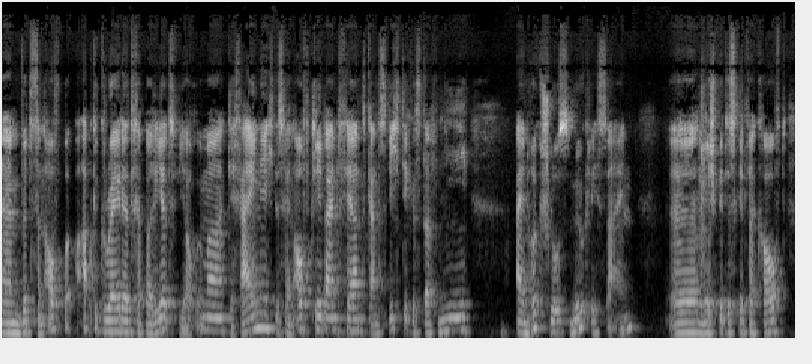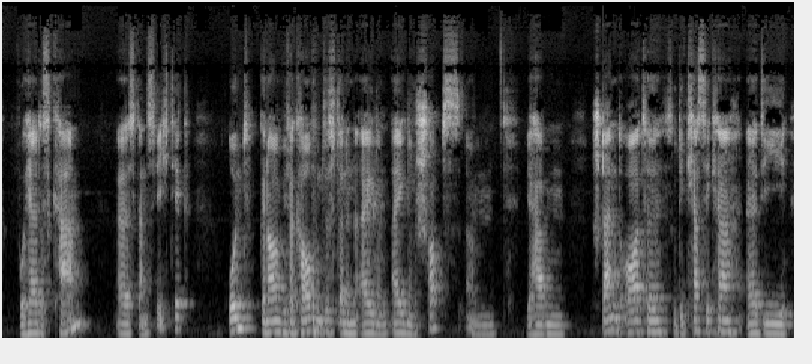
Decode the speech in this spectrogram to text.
ähm, wird es dann auf, abgegradet, repariert, wie auch immer, gereinigt. Es werden Aufkleber entfernt. Ganz wichtig, es darf nie ein Rückschluss möglich sein äh, wenn ihr später das Gerät verkauft, woher das kam, äh, ist ganz wichtig. Und genau, wir verkaufen das dann in eigenen, eigenen Shops. Ähm, wir haben Standorte, so die Klassiker, äh, die,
